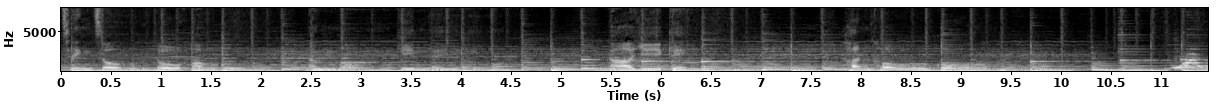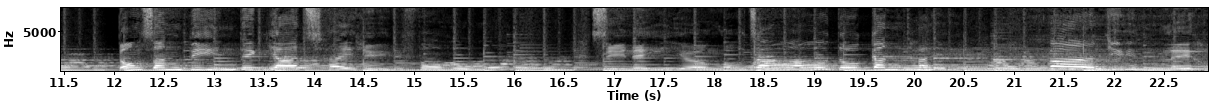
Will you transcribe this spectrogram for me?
清早到后那已经很好过。当身边的一切如风，是你让我找到根蒂，不愿离开，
